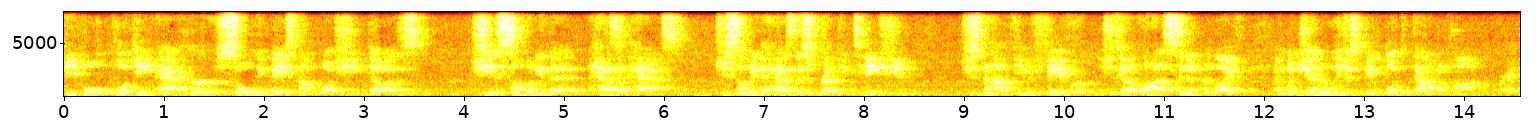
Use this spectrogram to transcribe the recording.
people looking at her solely based on what she does, she is somebody that has a past. She's somebody that has this reputation. She's not viewed favorably. She's got a lot of sin in her life and would generally just be looked down upon. Right.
